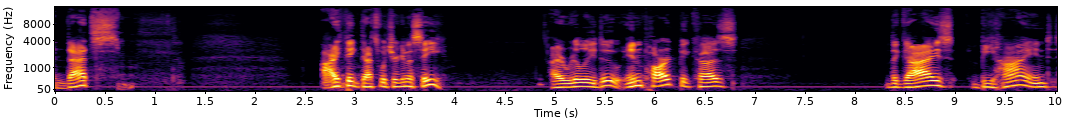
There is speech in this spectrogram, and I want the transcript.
And that's, I think that's what you're going to see. I really do. In part because the guys behind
